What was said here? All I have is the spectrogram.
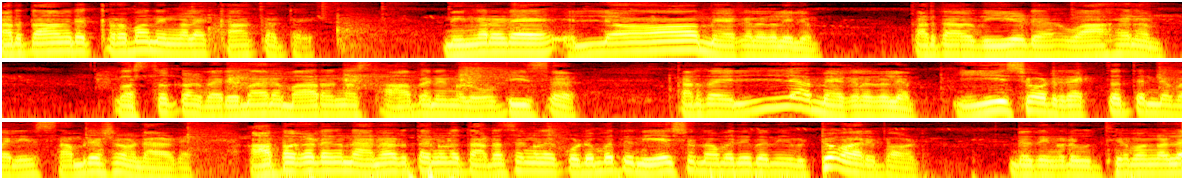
കർത്താവിന്റെ കൃപ നിങ്ങളെ കാക്കട്ടെ. നിങ്ങളുടെ എല്ലാ മേഖലകളിലും കർത്താവ് വീട് വാഹനം വസ്തുക്കൾ വരുമാന മാർഗങ്ങൾ സ്ഥാപനങ്ങൾ ഓഫീസ് കർത്താവ് എല്ലാ മേഖലകളിലും ഈശോയുടെ രക്തത്തിന്റെ വലിയ സംരക്ഷണം ഉണ്ടാകട്ടെ. അപകടങ്ങൾ അനർത്ഥങ്ങൾ തടസ്സങ്ങൾ കുടുംബത്തിൽ നിന്ന് യേശു നമ്മതി ബന്ധം വിട്ടുമാറിപ്പോകട്ടെ. ഇത് നിങ്ങളുടെ ഉദ്യമങ്ങൾ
